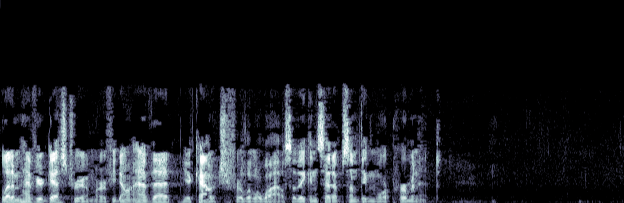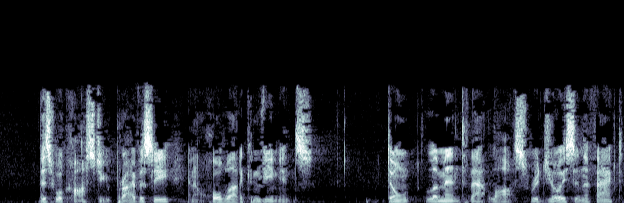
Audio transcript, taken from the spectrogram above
let them have your guest room, or if you don't have that, your couch for a little while, so they can set up something more permanent. This will cost you privacy and a whole lot of convenience. Don't lament that loss. Rejoice in the fact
